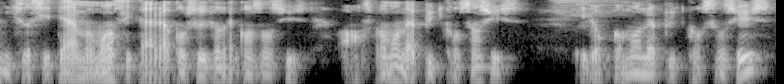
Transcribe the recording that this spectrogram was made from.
Une société, à un moment, c'est la construction d'un consensus. En ce moment, on n'a plus de consensus. Et donc, comme on n'a plus de consensus,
